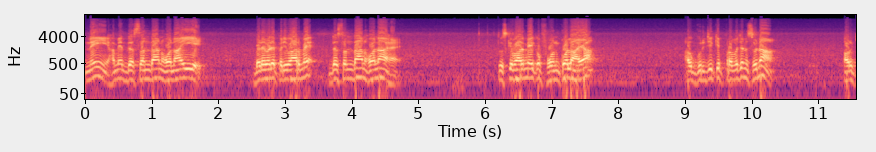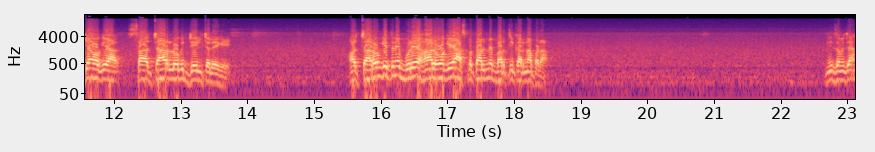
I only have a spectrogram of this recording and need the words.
नहीं, हमें दस संतान होना ही है। बड़े बड़े परिवार में दस संतान होना है। तो उसके बाद में एक फ़ोन कॉल आया। और गुरुजी के प्रवचन सुना और क्या हो गया? चार लोग जेल चले गए। और चारों के इतने बुरे हाल हो गया अस्पताल में भर्ती करना पड़ा। नहीं समझा?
